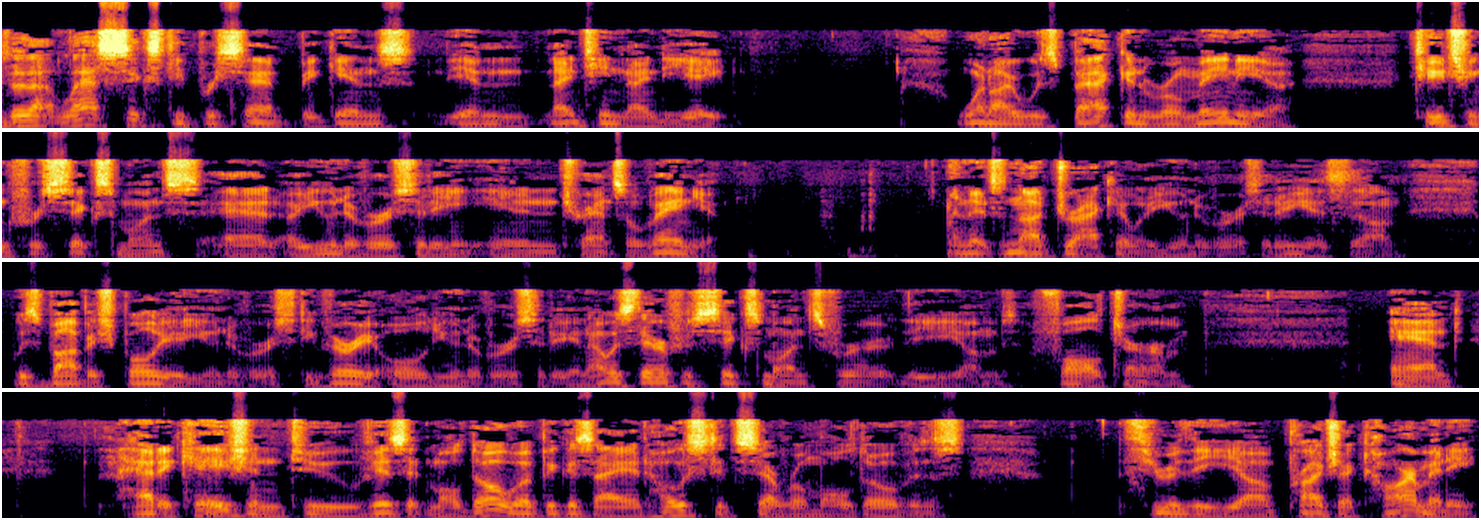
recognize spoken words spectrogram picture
So that last 60% begins in 1998 when I was back in Romania teaching for six months at a university in Transylvania. And it's not Dracula University, it's, um, it was Babeș-Bolyai University, very old university. And I was there for six months for the um, fall term and had occasion to visit Moldova because I had hosted several Moldovans through the uh, Project Harmony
